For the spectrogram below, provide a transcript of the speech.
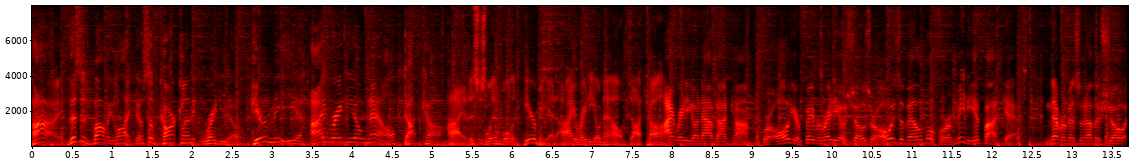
Hi, this is Bobby Likis of Car Clinic Radio. Hear me at iRadioNow.com. Hi, this is Lynn Woolley. Hear me at iRadioNow.com. iRadioNow.com, where all your favorite radio shows are always available for immediate podcast. Never miss another show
